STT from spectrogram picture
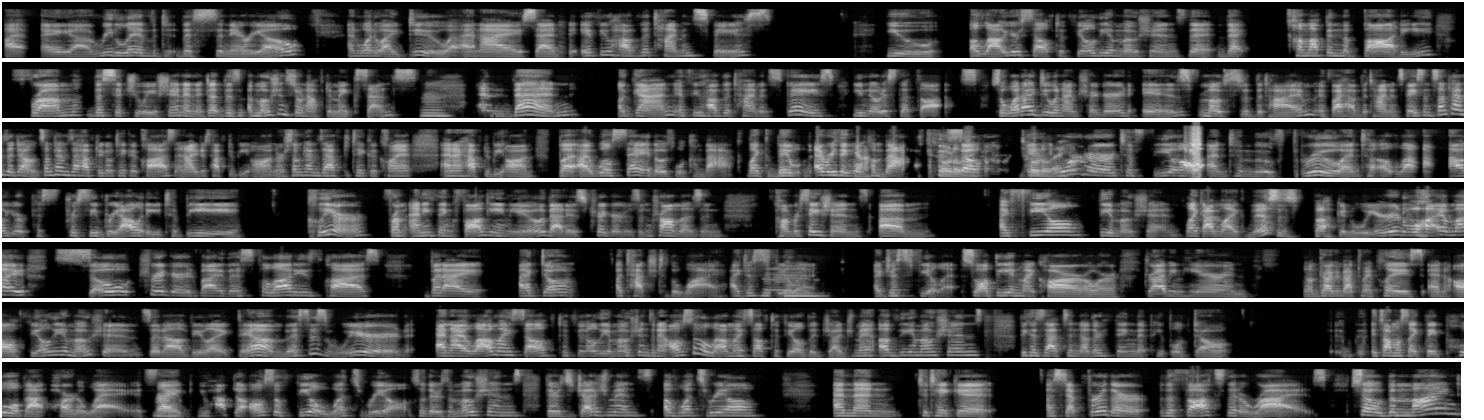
I, I uh, relived this scenario. And what do I do? And I said, If you have the time and space, you allow yourself to feel the emotions that that come up in the body from the situation and it does emotions don't have to make sense mm. and then again if you have the time and space you notice the thoughts so what i do when i'm triggered is most of the time if i have the time and space and sometimes i don't sometimes i have to go take a class and i just have to be on or sometimes i have to take a client and i have to be on but i will say those will come back like they everything yeah. will come back totally. so totally. in order to feel and to move through and to allow your p- perceived reality to be clear from anything fogging you that is triggers and traumas and conversations um I feel the emotion. Like I'm like, this is fucking weird. Why am I so triggered by this Pilates class? But I I don't attach to the why. I just feel mm. it. I just feel it. So I'll be in my car or driving here and I'm driving back to my place and I'll feel the emotions and I'll be like, damn, this is weird. And I allow myself to feel the emotions. And I also allow myself to feel the judgment of the emotions because that's another thing that people don't. It's almost like they pull that part away. It's right. like you have to also feel what's real. So there's emotions, there's judgments of what's real. And then to take it a step further, the thoughts that arise. So the mind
